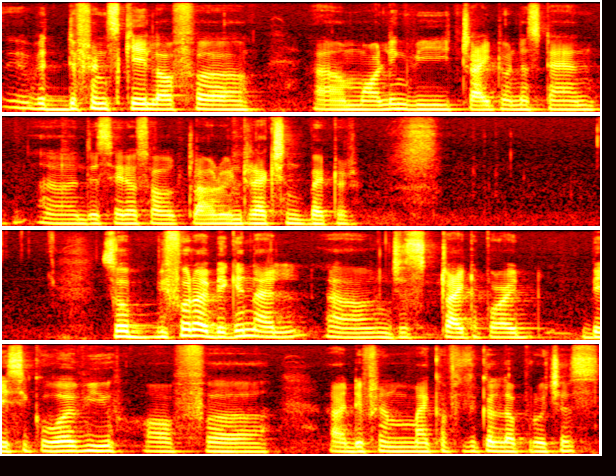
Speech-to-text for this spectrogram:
with different scale of modeling, we try to understand this aerosol cloud interaction better. So before I begin, I'll um, just try to provide basic overview of uh, uh, different microphysical approaches.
